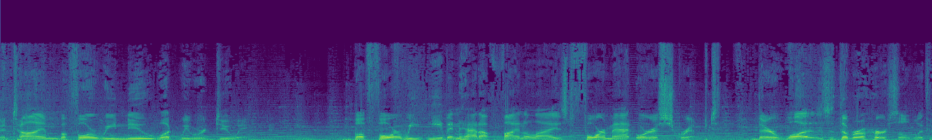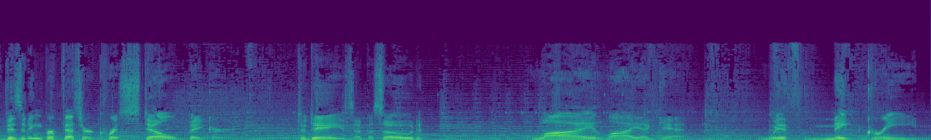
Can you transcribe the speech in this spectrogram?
a time before we knew what we were doing, before we even had a finalized format or a script, there was the rehearsal with visiting professor Christelle Baker. Today's episode Lie, Lie Again with Nate Green.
